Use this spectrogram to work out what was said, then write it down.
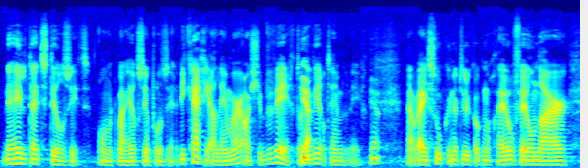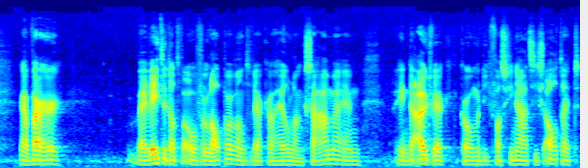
de hele tijd stil zit, om het maar heel simpel te zeggen. Die krijg je alleen maar als je beweegt, door ja. de wereld heen beweegt. Ja. Nou, wij zoeken natuurlijk ook nog heel veel naar ja, waar wij weten dat we overlappen, want we werken al heel lang samen. En in de uitwerking komen die fascinaties altijd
